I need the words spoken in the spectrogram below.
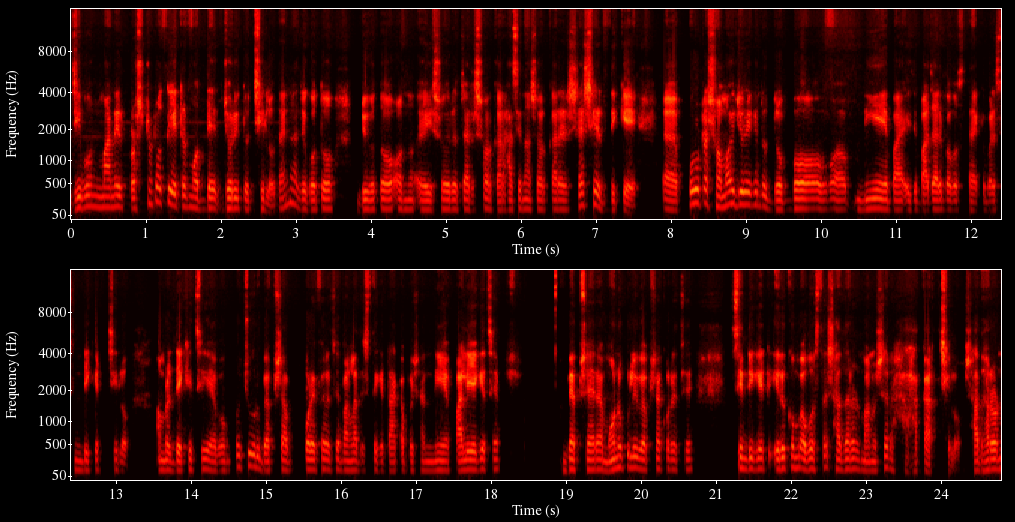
জীবন মানের প্রশ্নটা তো এটার মধ্যে জড়িত ছিল, তাই না? যে গত বিগত এই স্বৈরাচার সরকার, হাসিনা সরকারের শেষের দিকে পুরোটা সময় জুড়ে কিন্তু দ্রব্য নিয়ে বা এই যে বাজার ব্যবস্থা একেবারে সিন্ডিকেট ছিল। আমরা দেখেছি এবং প্রচুর ব্যবসা করে ফেলেছে। বাংলাদেশ থেকে টাকা-পয়সা নিয়ে পালিয়ে গেছে। ব্যবসায়ীরা মনোপুলি ব্যবসা করেছে। সিন্ডিকেট এরকম অবস্থায় সাধারণ মানুষের হাহাকার ছিল। সাধারণ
